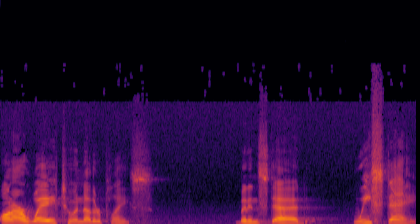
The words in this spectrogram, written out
on our way to another place. But instead, we stay.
